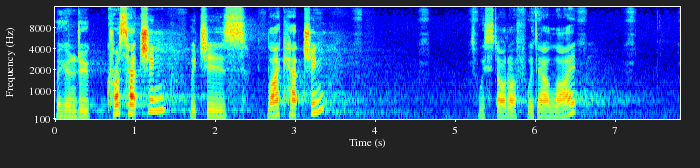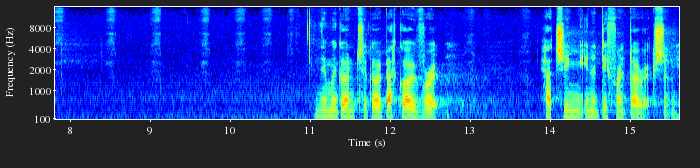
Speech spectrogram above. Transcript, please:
We're going to do cross hatching, which is like hatching. So we start off with our light. And then we're going to go back over it, hatching in a different direction.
